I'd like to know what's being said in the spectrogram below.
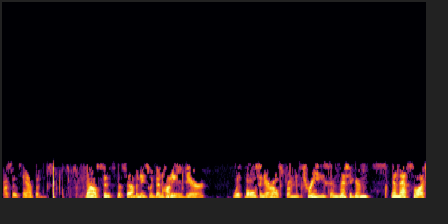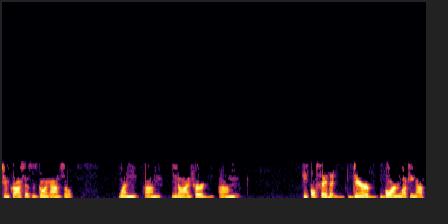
process happens. Now, since the 70s, we've been hunting deer with bows and arrows from trees in Michigan, and that selection process is going on. So when um, you know I've heard um, people say that deer are born looking up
